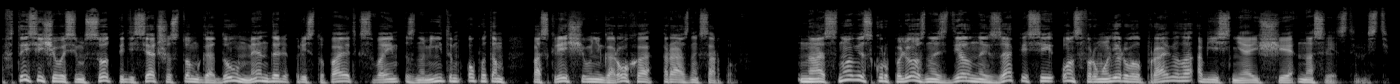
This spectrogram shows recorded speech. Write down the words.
В 1856 году Мендель приступает к своим знаменитым опытам по скрещиванию гороха разных сортов. На основе скрупулезно сделанных записей он сформулировал правила, объясняющие наследственность.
